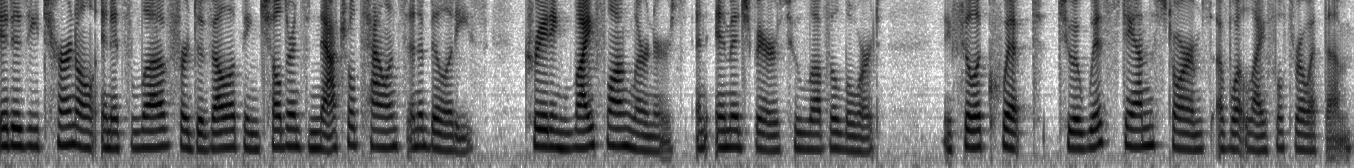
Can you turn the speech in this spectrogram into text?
It is eternal in its love for developing children's natural talents and abilities, creating lifelong learners and image bearers who love the Lord. They feel equipped to withstand the storms of what life will throw at them.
